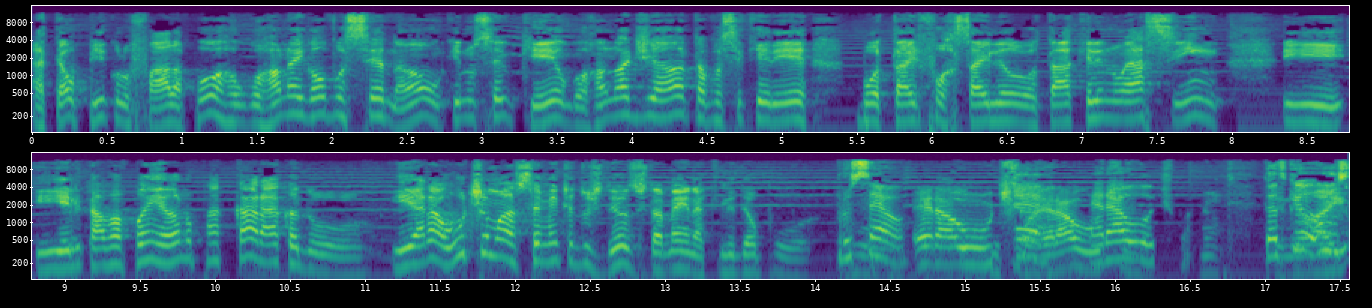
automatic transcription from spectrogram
até o Piccolo fala, porra, o Gohan não é igual você não, que não sei o que, o Gohan não adianta você querer botar e forçar ele a lutar, que ele não é assim. E, e ele tava apanhando pra caraca do... E era a última semente dos deuses também, né, que ele deu pro... Pro céu. Era a última, É, era a última. Era a última. Tanto que? Aí- os,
